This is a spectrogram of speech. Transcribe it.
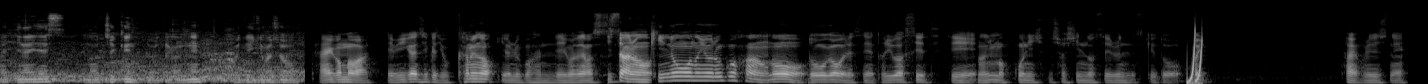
入ってないです。のチキンって言われたからね。置いていきましょう。はいこんばんは。えビーガン生活4日目の夜ご飯でございます。実はあの昨日の夜ご飯の動画をですね撮り忘れてて今ここにちょっと写真載せるんですけど。はい。はい、これですね。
